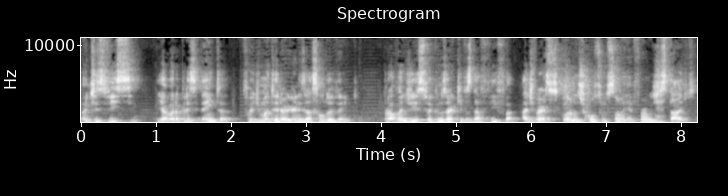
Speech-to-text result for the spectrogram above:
antes vice e agora presidenta, foi de manter a organização do evento. Prova disso é que nos arquivos da FIFA há diversos planos de construção e reformas de estádios,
